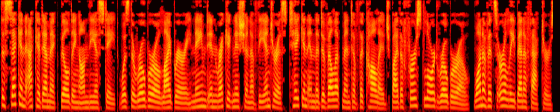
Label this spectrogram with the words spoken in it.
The second academic building on the estate was the Roborough Library named in recognition of the interest taken in the development of the college by the first Lord Roborough, one of its early benefactors.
